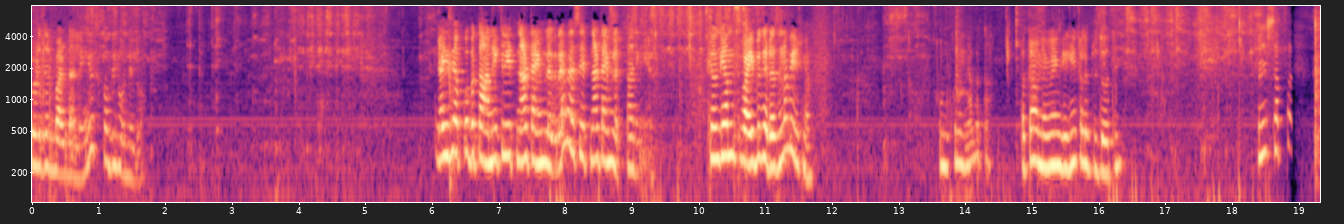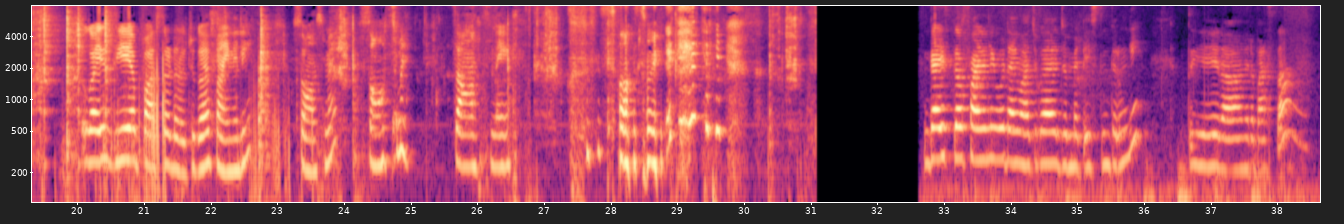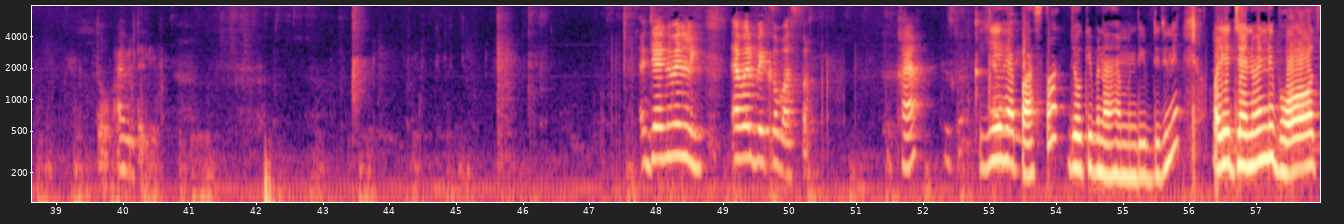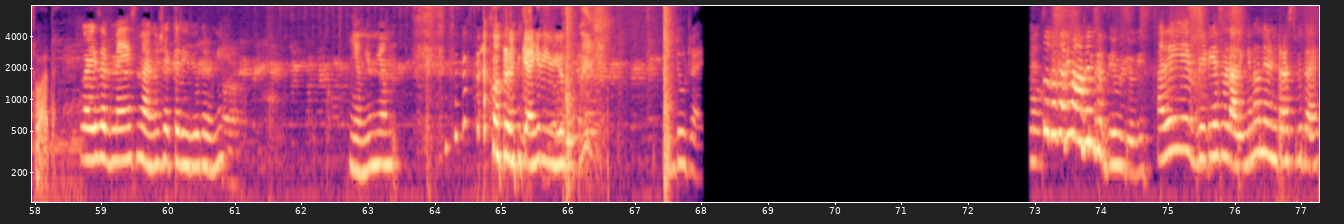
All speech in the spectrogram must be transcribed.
थोड़ी देर बाद डालेंगे इसको भी होने दो। गाइस आपको बताने के लिए इतना टाइम लग रहा है वैसे इतना टाइम लगता नहीं है। क्योंकि हम सफ़ाई भी कर रहे थे ना बीच में। उनको नहीं ना पता। पता होने में लिखे क्लिप्स दो तीन। मुझे सब पता तो गाइस ये अब पास्ता डल चुका है फाइनली सॉस में। सॉस में? सॉस में। सॉस में। गाइस तो फाइनली वो टाइम आ चुका है जब मैं टेस्टिंग करूँगी। तो ये रहा मेरा पास्ता तो I will tell you genuinely ever bake का पास्ता खाया? ये है पास्ता जो कि बनाया है मनदीप दीदी ने। और ये जेनुइनली बहुत स्वाद है। गाइस अब मैं इस मैंगो शेक का रिव्यू करूँगी। यम यम यम और क्या ही रिव्यू डू ट्राई तो तो सारी माधन कर दी वीडियो की। अरे ये बीटीएस में डालेंगे ना उन्हें इंटरेस्ट भी तो है।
